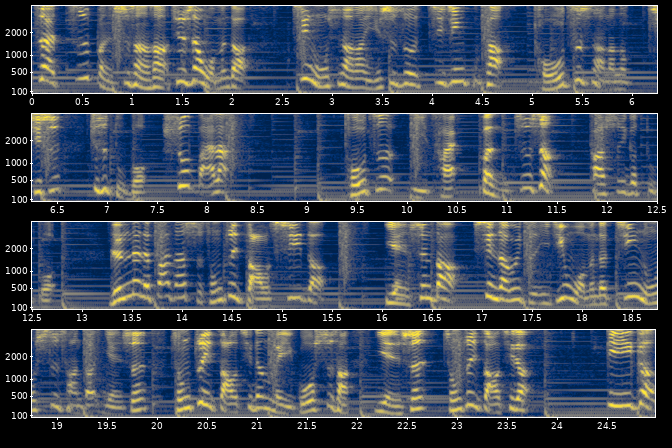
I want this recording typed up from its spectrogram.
在资本市场上，就是在我们的金融市场上，也是说基金、股票投资市场当中，其实就是赌博。说白了，投资理财本质上它是一个赌博。人类的发展史从最早期的衍生到现在为止，以及我们的金融市场的衍生，从最早期的美国市场衍生，从最早期的第一个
